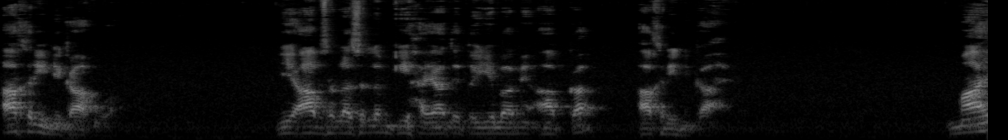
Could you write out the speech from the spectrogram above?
آخری نکاح ہوا۔ یہ آپ صلی اللہ علیہ وسلم کی حیات طیبہ میں آپ کا آخری نکاح ہے۔ ماہ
